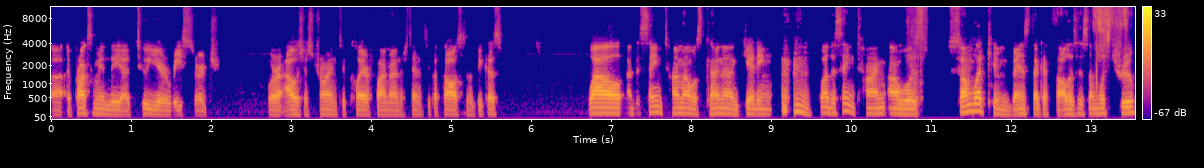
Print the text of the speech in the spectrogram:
uh, approximately a two year research where I was just trying to clarify my understanding of Catholicism because while at the same time I was kind of getting, well, at the same time I was somewhat convinced that Catholicism was true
